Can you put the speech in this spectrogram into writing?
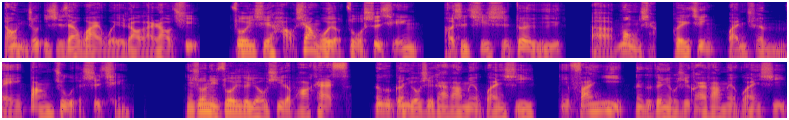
然后你就一直在外围绕来绕去。做一些好像我有做事情，可是其实对于呃梦想推进完全没帮助的事情。你说你做一个游戏的 podcast，那个跟游戏开发没有关系；你翻译那个跟游戏开发没有关系；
